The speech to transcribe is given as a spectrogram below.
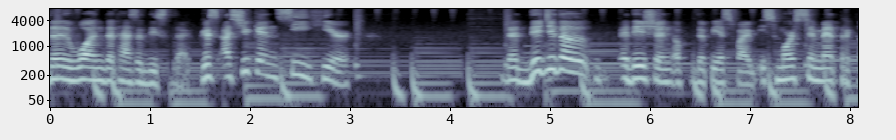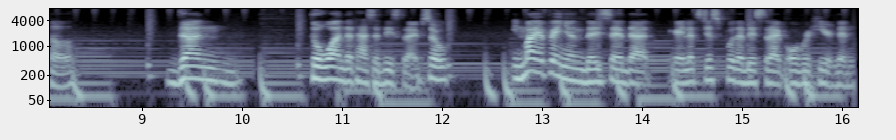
the one that has a disc drive? Because as you can see here the digital edition of the PS5 is more symmetrical than the one that has a disc drive. So in my opinion they said that okay let's just put a disc drive over here then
